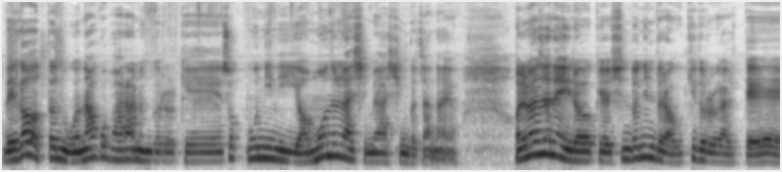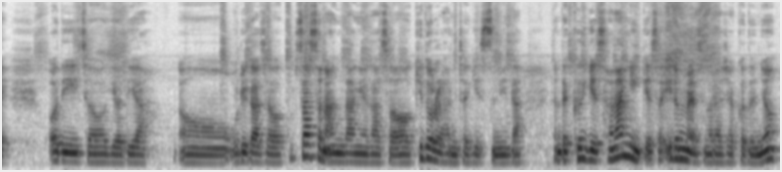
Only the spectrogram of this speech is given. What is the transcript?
내가 어떤 원하고 바라는 거를 계속 본인이 염원을 하시며 하신 거잖아요. 얼마 전에 이렇게 신도님들하고 기도를 갈 때 어디 저기 어디야 어 우리가 저 국사선 안강에 가서 기도를 한 적이 있습니다. 근데 거기에 선왕님께서 이런 말씀을 하셨거든요.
